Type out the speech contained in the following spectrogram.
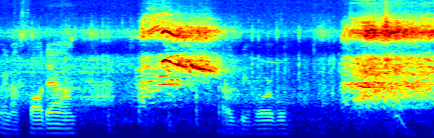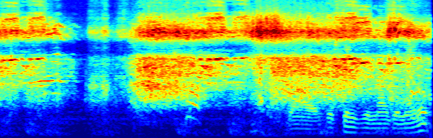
Better not fall down. That would be horrible. Wow, those things are not it up.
